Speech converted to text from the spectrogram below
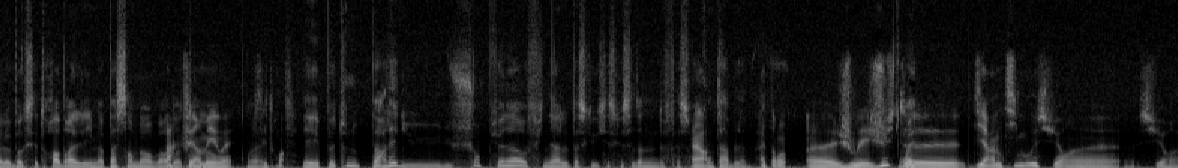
le box c'est 3 brels, il m'a pas semblé en voir d'autres. fermé, ouais, c'est 3. Et peux-tu nous parler du, championnat au final Parce que qu'est-ce que ça donne de façon comptable Attends, euh, je voulais juste euh, dire un petit mot sur, euh, sur,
